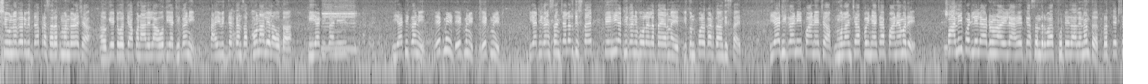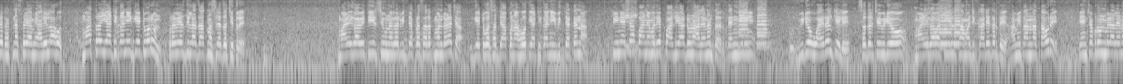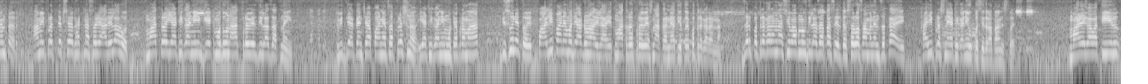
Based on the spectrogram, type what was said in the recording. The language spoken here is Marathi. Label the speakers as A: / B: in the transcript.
A: शिवनगर विद्याप्रसारक मंडळाच्या गेटवरती आपण आलेलो आहोत. या ठिकाणी काही विद्यार्थ्यांचा फोन आलेला होता की या ठिकाणी या ठिकाणी एक मिनिट एक मिनिट एक मिनिट. या ठिकाणी संचालक दिसत आहेत तेही या ठिकाणी बोलायला तयार नाहीत. इथून पळ काढताना दिसत आहेत या ठिकाणी पाण्याच्या मुलांच्या पिण्याच्या पाण्यामध्ये पाली पडलेले आढळून आलेले आहेत. त्या संदर्भात फुटेज आल्यानंतर प्रत्यक्ष घटनास्थळी आम्ही आलेलो आहोत. मात्र या ठिकाणी गेटवरून प्रवेश दिला जात नसल्याचं चित्र आहे. माळेगाव येथील शिवनगर विद्याप्रसारक मंडळाच्या गेटवर सध्या आपण आहोत. या ठिकाणी विद्यार्थ्यांना पिण्याच्या पाण्यामध्ये पाली आढळून आल्यानंतर त्यांनी व्हिडिओ व्हायरल केले. सदरचे व्हिडिओ माळेगावातील सामाजिक कार्यकर्ते अमित अण्णा तावरे यांच्याकडून मिळाल्यानंतर आम्ही प्रत्यक्ष घटनास्थळी आलेलो आहोत. मात्र या ठिकाणी गेटमधून आत प्रवेश दिला जात नाही. विद्यार्थ्यांच्या पाण्याचा प्रश्न या ठिकाणी मोठ्या प्रमाणात दिसून येतोय. पाली पाण्यामध्ये आढळून आलेले आहेत. मात्र प्रवेश नाकारण्यात येतोय पत्रकारांना. जर पत्रकारांना अशी वागणूक दिला जात असेल तर सर्वसामान्यांचं काय? हाही प्रश्न या ठिकाणी उपस्थित राहताना दिसतोय. माळेगावातील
